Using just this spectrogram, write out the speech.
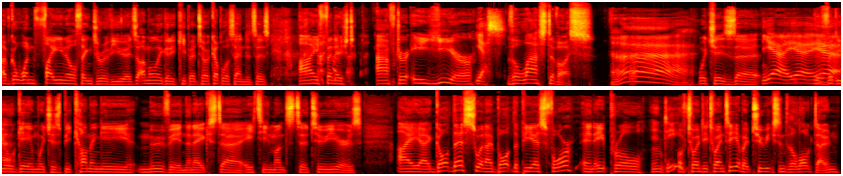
I've got one final thing to review. It's, I'm only going to keep it to a couple of sentences. I finished after a year. Yes. The Last of Us. Ah. which is uh, Yeah, yeah, the yeah. video game which is becoming a movie in the next uh, 18 months to two years. I uh, got this when I bought the PS4 in April Indeed. of 2020, about two weeks into the lockdown.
